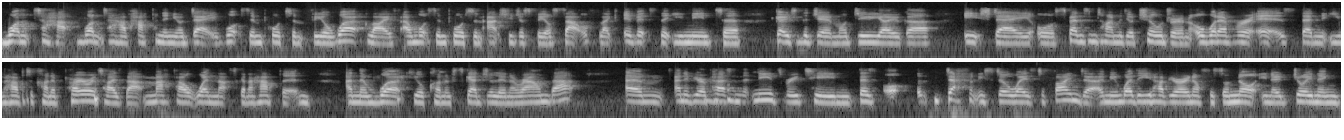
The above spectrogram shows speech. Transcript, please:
want to have want to have happen in your day. What's important for your work life, and what's important actually just for yourself. Like if it's that you need to go to the gym or do yoga each day or spend some time with your children or whatever it is, then you have to kind of prioritize that, map out when that's going to happen, and then work your kind of schedule in around that. Um, and if you're a person that needs routine, there's definitely still ways to find it. I mean, whether you have your own office or not, you know, joining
